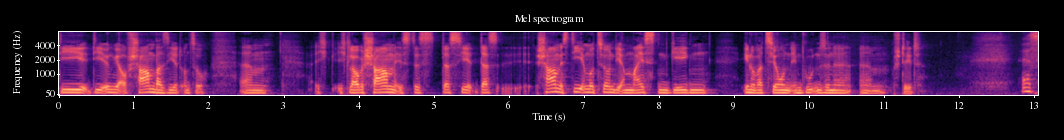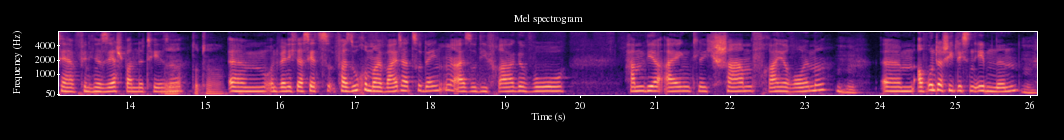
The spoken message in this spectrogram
die, die irgendwie auf Scham basiert und so. Ähm, ich, ich glaube, Scham ist das, das hier, das, Scham ist die Emotion, die am meisten gegen Innovation im guten Sinne ähm, steht. Das ist ja, finde ich, eine sehr spannende These. Ja, total. Ähm, und wenn ich das jetzt versuche, mal weiterzudenken, also die Frage, wo haben wir eigentlich schamfreie Räume? Mhm. Ähm, auf unterschiedlichsten Ebenen, mhm.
